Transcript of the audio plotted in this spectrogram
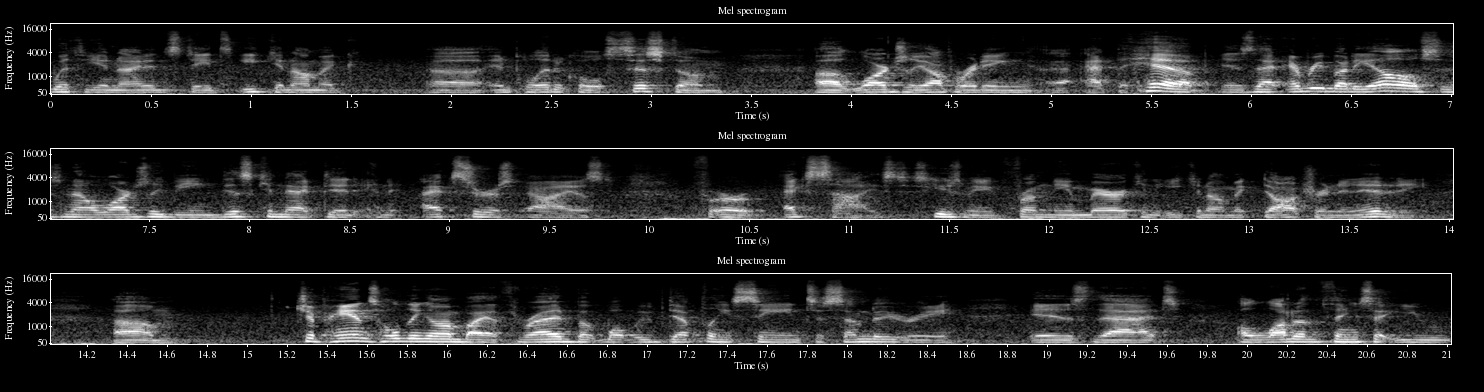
with the United States economic uh, and political system, uh, largely operating uh, at the hip, is that everybody else is now largely being disconnected and exercised for excised, excuse me, from the American economic doctrine and entity. Um, Japan's holding on by a thread, but what we've definitely seen to some degree is that a lot of the things that you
